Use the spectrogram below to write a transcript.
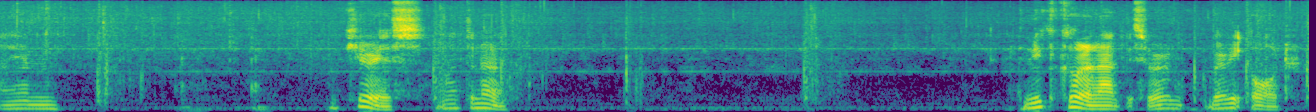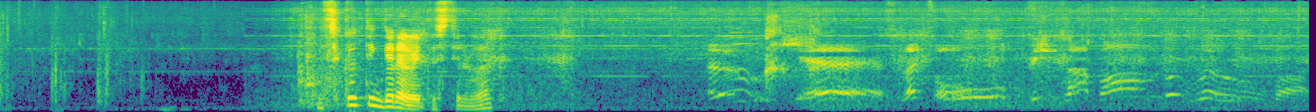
I am... I'm curious. I want to know. The Nuka-Cola lamp is very, very odd. It's a good thing the elevators still work. Oh, yes, let's all beat up on the robot.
